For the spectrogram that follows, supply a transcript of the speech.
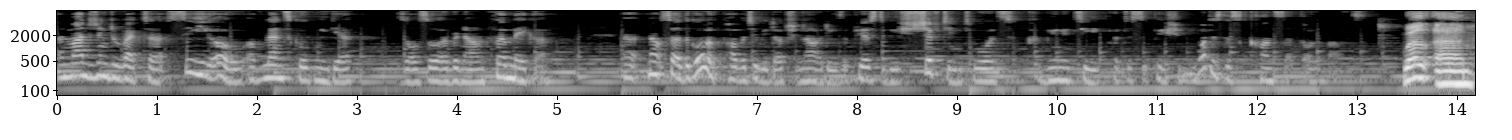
and managing director, CEO of Lenscope Media. He's also a renowned filmmaker. Uh, now, sir, the goal of poverty reduction nowadays appears to be shifting towards community participation. What is this concept all about? Well, um,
